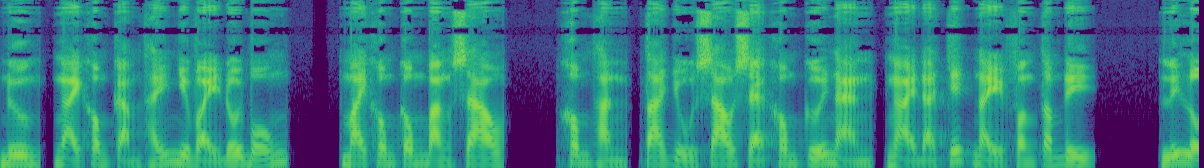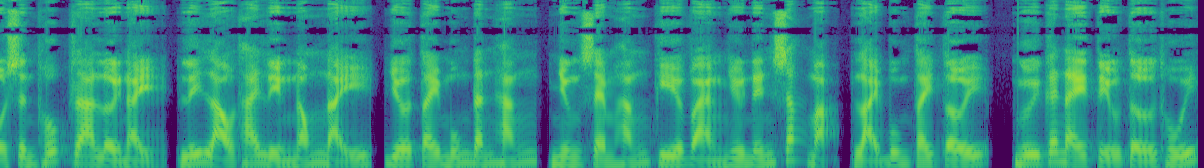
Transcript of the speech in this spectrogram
Nương, ngài không cảm thấy như vậy đối bốn. Mai không công bằng sao? Không thành, ta dù sao sẽ không cưới nạn, ngài đã chết này phân tâm đi. Lý lộ sinh thốt ra lời này, Lý lão thái liền nóng nảy, giơ tay muốn đánh hắn, nhưng xem hắn kia vàng như nến sắc mặt, lại buông tay tới. Ngươi cái này tiểu tử thúi,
